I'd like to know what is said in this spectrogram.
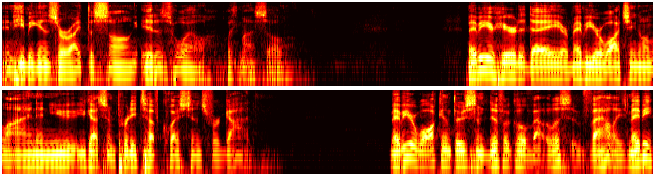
And he begins to write the song, It Is Well with My Soul. Maybe you're here today, or maybe you're watching online and you, you got some pretty tough questions for God. Maybe you're walking through some difficult valleys. Maybe,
